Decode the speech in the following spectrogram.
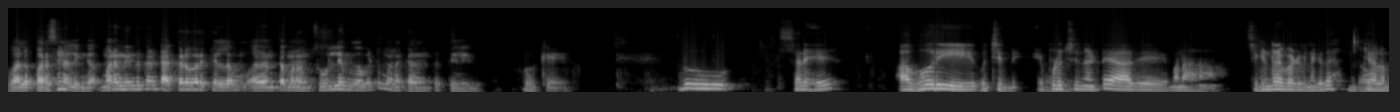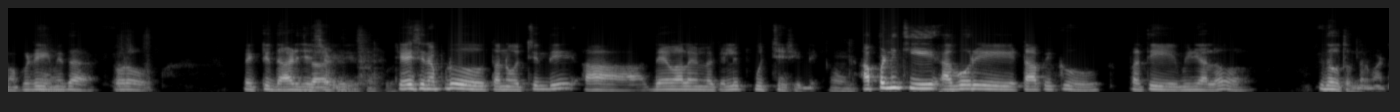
వాళ్ళ పర్సనల్ ఇంకా మనం ఎందుకంటే అక్కడి వరకు వెళ్ళాం అదంతా మనం చూడలేం కాబట్టి మనకు అదంతా తెలియదు ఓకే. ఇప్పుడు సరే అఘోరి వచ్చింది ఎప్పుడు. వచ్చిందంటే అది మన సికింద్రాబాద్లోనే కదా ముత్యాలమ్మ గుడి. మీద ఎవరో వ్యక్తి దాడి చేశాడు చేసినప్పుడు. తను వచ్చింది ఆ దేవాలయంలోకి వెళ్ళి పూజ చేసింది. అప్పటి నుంచి అఘోరి టాపిక్ ప్రతి మీడియాలో ఇదవుతుంది అనమాట.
